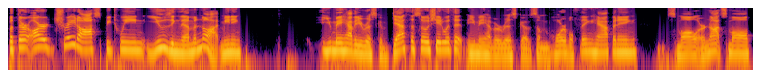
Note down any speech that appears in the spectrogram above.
but there are trade-offs between using them and not, meaning you may have a risk of death associated with it, you may have a risk of some horrible thing happening, small or not small,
